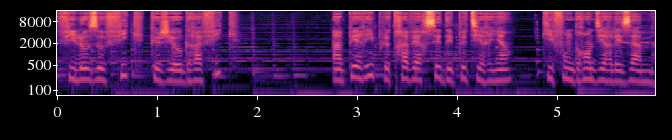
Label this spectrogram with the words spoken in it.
philosophiques que géographiques? Un périple traversé des petits riens qui font grandir les âmes.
